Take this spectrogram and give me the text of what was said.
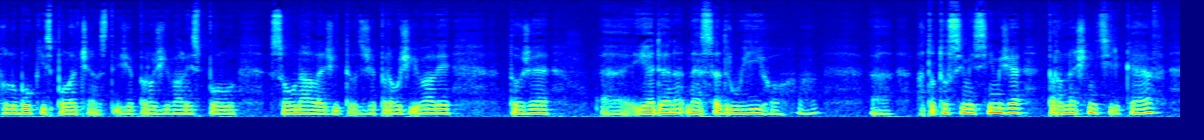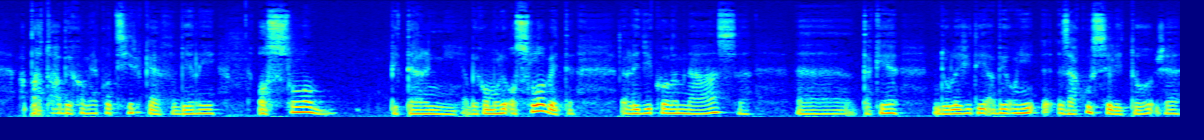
hluboký společenství, že prožívali spolu sounáležitost, že prožívali to, že Eh, jeden nese druhýho. Eh, a toto si myslím, že pro dnešní církev a proto, abychom jako církev byli oslovitelní, abychom mohli oslovit lidi kolem nás, eh, tak je důležité, aby oni zakusili to, že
